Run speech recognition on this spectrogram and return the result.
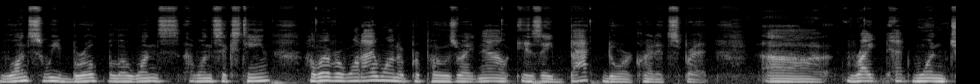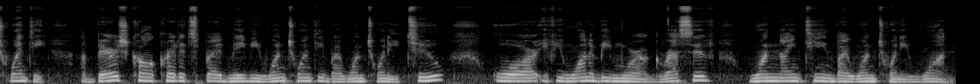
once we broke below 1, 116. However, what I want to propose right now is a backdoor credit spread uh, right at 120. A bearish call credit spread maybe 120 by 122, or if you want to be more aggressive, 119 by 121.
